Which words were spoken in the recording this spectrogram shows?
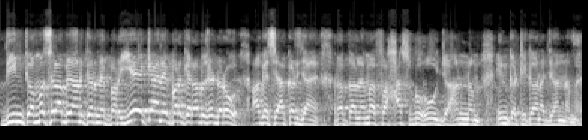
دین کا مسئلہ بیان کرنے پر، یہ کہنے پر کہ رب سے ڈرو، آگے سے اکڑ جائیں۔ رب تعالیٰ نے فحسب ہو جہنم ان کا ٹھکانہ جہنم ہے۔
